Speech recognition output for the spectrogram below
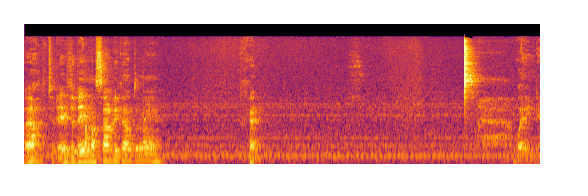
Well, today's the day my son becomes a man. Wedding day.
